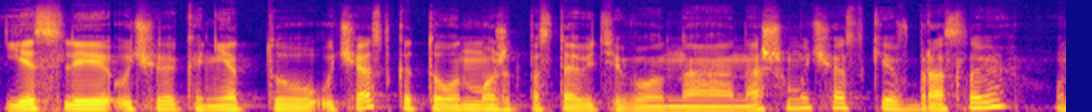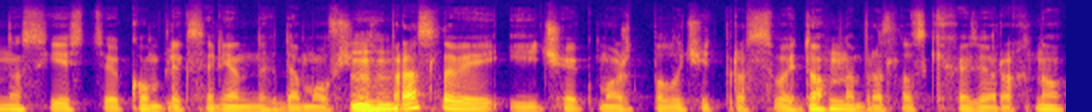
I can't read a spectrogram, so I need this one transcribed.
Если у человека нет участка, то он может поставить его на нашем участке в Браславе. У нас есть комплекс арендных домов сейчас mm-hmm. в Браславе, и человек может получить просто свой дом на Браславских озерах. Но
